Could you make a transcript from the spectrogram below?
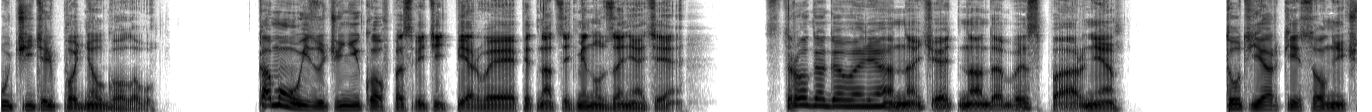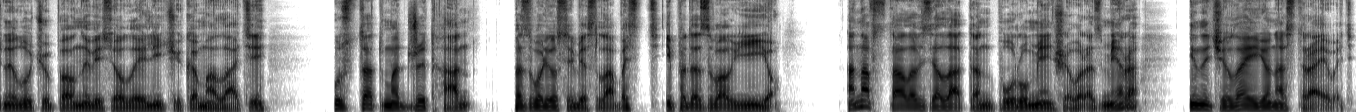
учитель поднял голову. «Кому из учеников посвятить первые пятнадцать минут занятия?» «Строго говоря, начать надо бы с парня», Тут яркий солнечный луч упал на веселое личико Малати. Устат Маджид хан позволил себе слабость и подозвал ее. Она встала, взяла танпуру меньшего размера и начала ее настраивать.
